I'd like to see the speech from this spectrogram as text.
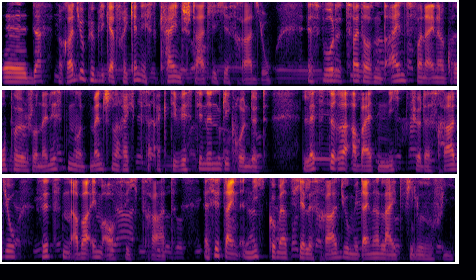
Radio Public Africaine ist kein staatliches Radio. Es wurde 2001 von einer Gruppe Journalisten und Menschenrechtsaktivistinnen gegründet. Letztere arbeiten nicht für das Radio, sitzen aber im Aufsichtsrat. Es ist ein nicht kommerzielles Radio mit einer Leitphilosophie.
